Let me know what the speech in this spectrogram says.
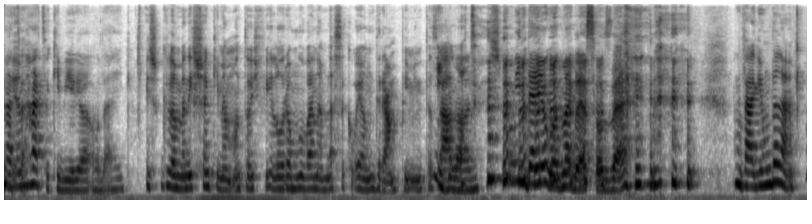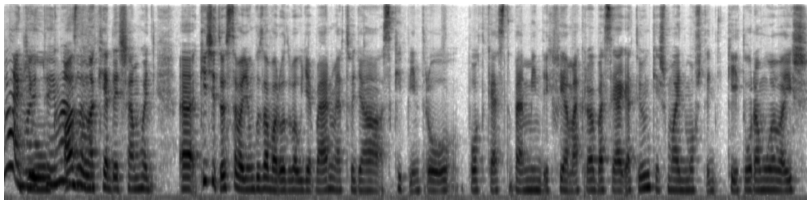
Hát, igen. hát, ha kibírja odáig. És különben is senki nem mondta, hogy fél óra múlva nem leszek olyan grumpy, mint az Így állat. van. És minden jogod meg lesz hozzá. Vágjunk bele? Vágjunk! Az lenne a kérdésem, hogy kicsit össze vagyunk zavarodva, ugyebár, mert hogy a Skip Intro podcastben mindig filmekről beszélgetünk, és majd most egy két óra múlva is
